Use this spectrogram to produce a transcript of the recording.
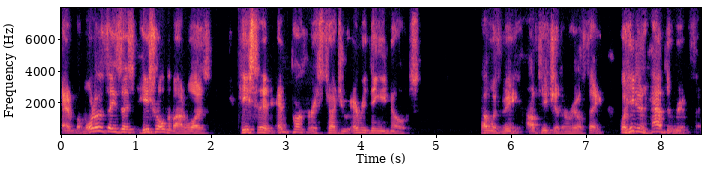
And one of the things that he told about was he said Ed Parker has taught you everything he knows. Come with me; I'll teach you the real thing. Well, he didn't have the real thing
